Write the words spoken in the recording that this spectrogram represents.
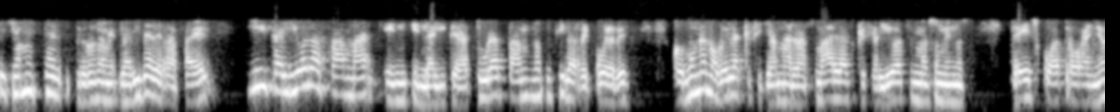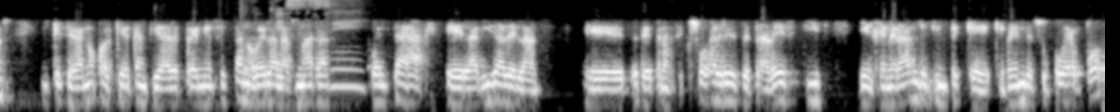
se llama esta, perdóname, La vida de Rafael, y salió a la fama en, en la literatura, Pam, no sé si la recuerdes, con una novela que se llama Las Malas, que salió hace más o menos tres, cuatro años y que se ganó cualquier cantidad de premios. Esta novela, Las Malas, cuenta eh, la vida de las eh, de transexuales, de travestis y en general de gente que, que vende su cuerpo.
